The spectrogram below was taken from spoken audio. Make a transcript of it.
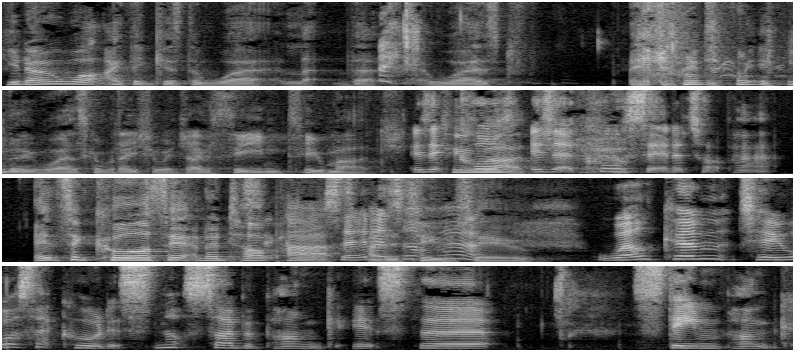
You know what I think is the wor- the worst. Can I tell you the worst combination, which I've seen too much? Is it too cors- much? Is it a corset and a top hat? It's a corset and a top hat and and a a top hat. tutu. Welcome to what's that called? It's not cyberpunk. It's the steampunk.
